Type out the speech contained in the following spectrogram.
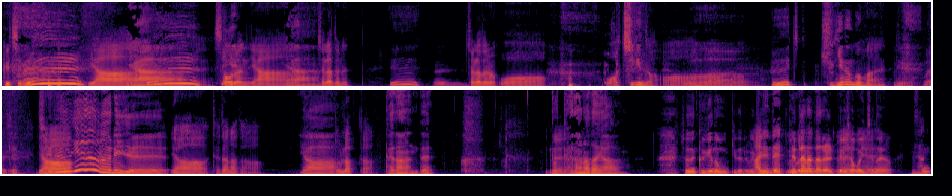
그렇지. 으, 야, 야. 네, 서울은 야, 야. 전라도는 으, 전라도는 와, 와 치긴다. 와, 와. 으, 죽이는 것만. 네. 맞아. 야, 이제 야, 대단하다. 야, 놀랍다. 대단한데? 너 네. 대단하다, 야. 저는 그게 너무 웃기더라고요. 아닌데 대단하다를 할때 왜, 저거 예. 있잖아요. 상,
